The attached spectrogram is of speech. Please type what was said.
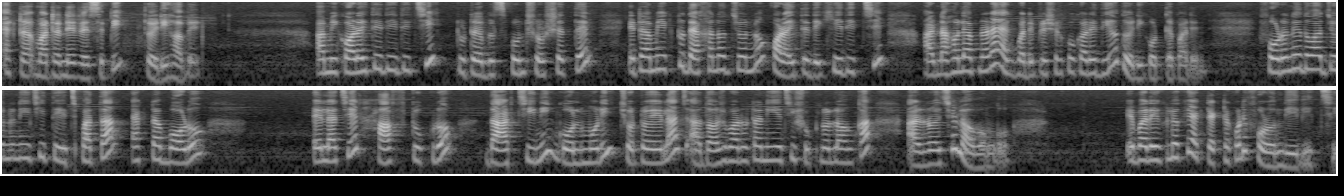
একটা মাটনের রেসিপি তৈরি হবে। আমি কড়াইতে দিয়ে দিচ্ছি টু টেবিল স্পুন সর্ষের তেল। এটা আমি একটু দেখানোর জন্য কড়াইতে দেখিয়ে দিচ্ছি। আর না হলে আপনারা একবারে প্রেশার কুকারে দিয়েও তৈরি করতে পারেন। ফোড়নে দেওয়ার জন্য নিয়েছি তেজপাতা, একটা বড় এলাচের হাফ টুকরো দারচিনি, গোলমরিচ, ছোটো এলাচ আর দশ বারোটা নিয়েছি শুকনো লঙ্কা আর রয়েছে লবঙ্গ। এবার এগুলোকে একটা একটা করে ফোড়ন দিয়ে দিচ্ছি।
